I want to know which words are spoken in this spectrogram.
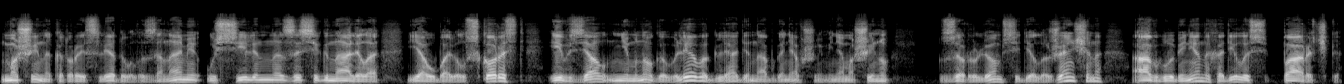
Машина, которая следовала за нами, усиленно засигналила. Я убавил скорость и взял немного влево, глядя на обгонявшую меня машину. За рулем сидела женщина, а в глубине находилась парочка.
